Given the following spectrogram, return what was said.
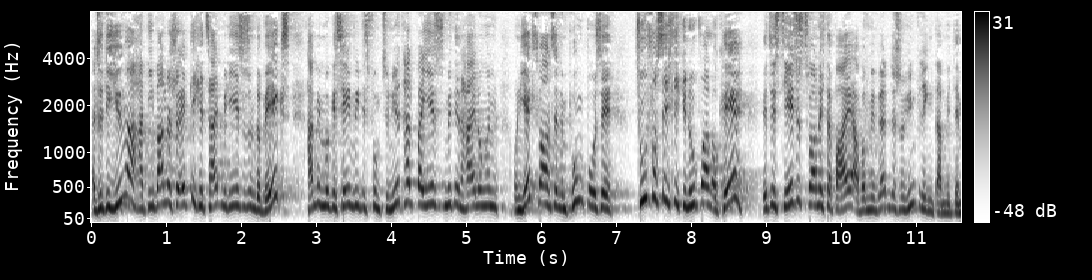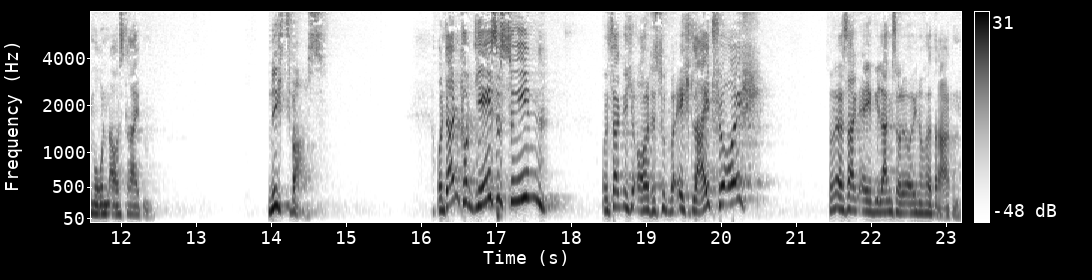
Also die Jünger, die waren ja schon etliche Zeit mit Jesus unterwegs, haben immer gesehen, wie das funktioniert hat bei Jesus mit den Heilungen. Und jetzt waren sie an einem Punkt, wo sie zuversichtlich genug waren, okay, jetzt ist Jesus zwar nicht dabei, aber wir werden das schon hinkriegen, da mit Dämonen austreiben. Nichts war's. Und dann kommt Jesus zu ihnen und sagt nicht, oh, das tut mir echt leid für euch, sondern er sagt, ey, wie lange soll ich euch noch ertragen?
